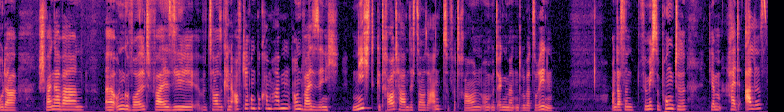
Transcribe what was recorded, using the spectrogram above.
oder schwanger waren, äh, ungewollt, weil sie zu Hause keine Aufklärung bekommen haben und weil sie sich nicht getraut haben, sich zu Hause anzuvertrauen und mit irgendjemandem drüber zu reden. Und das sind für mich so Punkte, die haben halt alles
